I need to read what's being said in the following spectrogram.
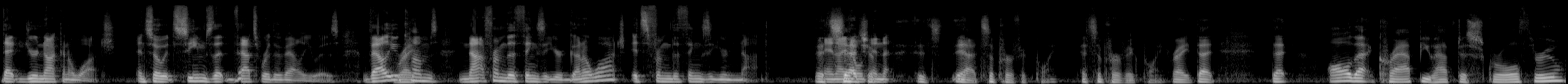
that you're not going to watch. And so it seems that that's where the value is. Value Right. comes not from the things that you're going to watch, it's from the things that you're not. It's and I such don't- a, and- it's yeah, it's a perfect point. It's a perfect point, right? That that all that crap you have to scroll through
